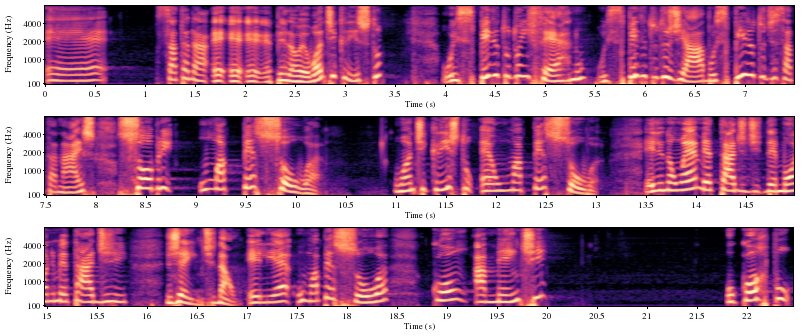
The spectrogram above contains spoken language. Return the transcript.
é, Satanás, é, é, é, perdão, é o anticristo, o espírito do inferno, o espírito do diabo, o espírito de Satanás sobre uma pessoa. O anticristo é uma pessoa. Ele não é metade de demônio, metade gente. Não. Ele é uma pessoa com a mente o corpo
